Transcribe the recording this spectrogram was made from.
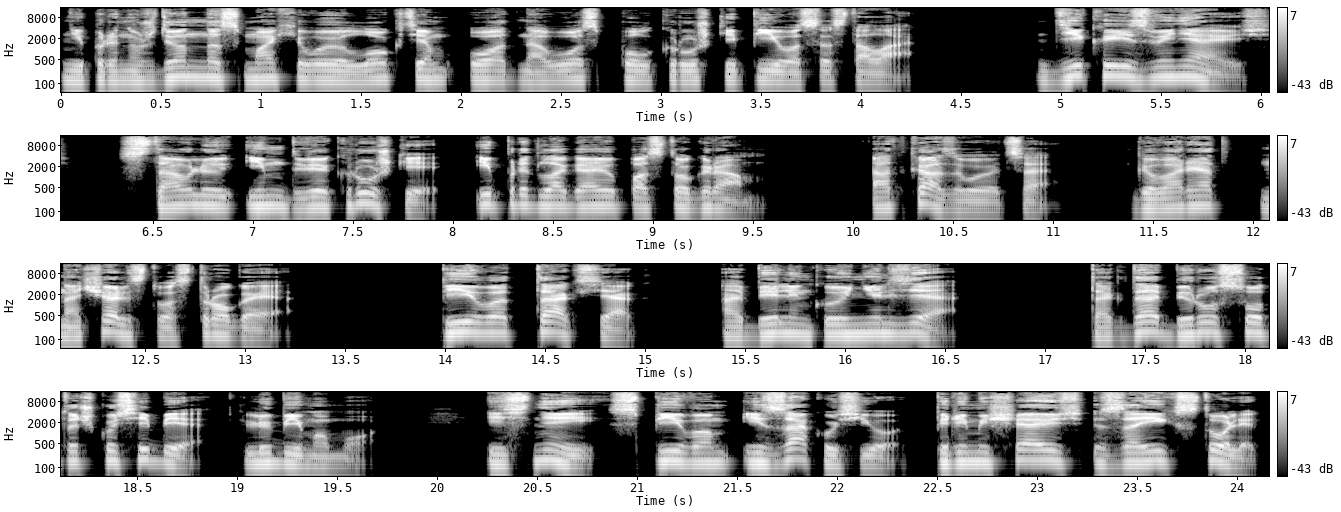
Непринужденно смахиваю локтем у одного с полкружки пива со стола. Дико извиняюсь, ставлю им две кружки и предлагаю по 100 грамм. Отказываются. Говорят, начальство строгое. Пиво так-сяк, а беленькую нельзя. Тогда беру соточку себе, любимому. И с ней, с пивом и закусью, перемещаюсь за их столик.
